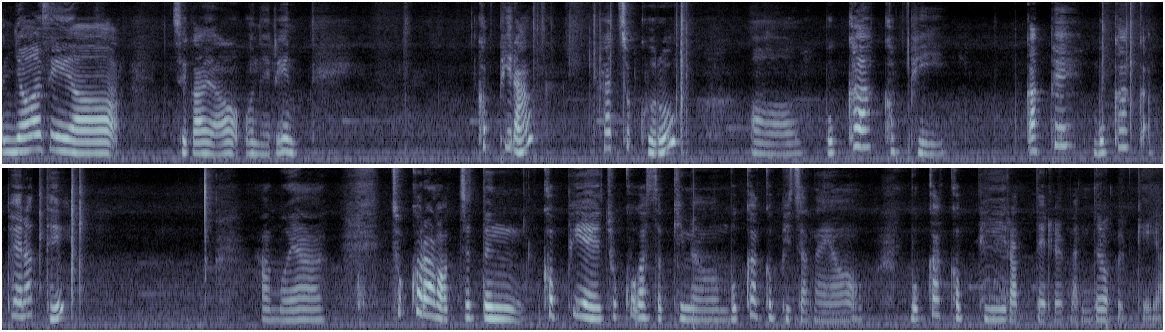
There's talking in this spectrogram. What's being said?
안녕하세요. 제가요, 오늘은 커피랑 핫초코로, 어, 모카 커피, 카페? 모카 카페 라테? 아, 뭐야. 초코랑 어쨌든 커피에 초코가 섞이면 모카 커피잖아요. 모카 커피 라떼를 만들어 볼게요.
